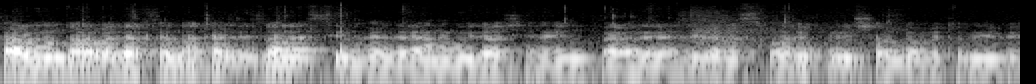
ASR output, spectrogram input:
فرماندار و در خدمت عزیزان هستیم. و در این برادر عزیز هم استفاده کنیم انشالله بتونیم به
